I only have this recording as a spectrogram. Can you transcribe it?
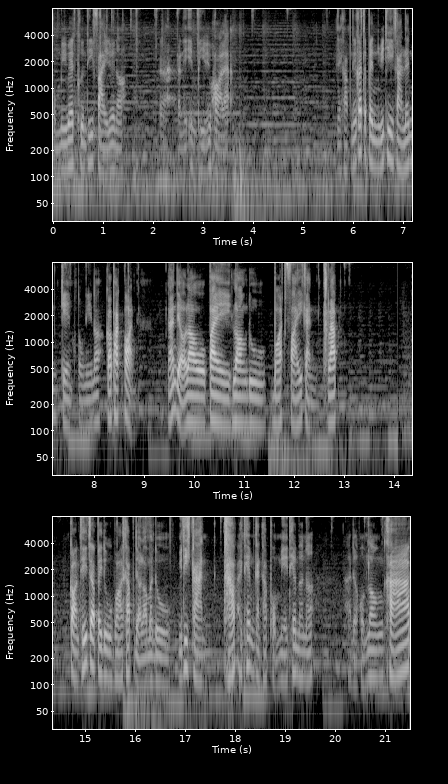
ผมมีเวทพื้นที่ไฟด้วยเนาะอะอันนี้ MP ไม่พอแล้วนี่ครับนี่ก็จะเป็นวิธีการเล่นเกมตรงนี้เนาะก็พักผ่อน งั้นเดี๋ยวเราไปลองดูบอสไฟท์กันครับ ก่อนที่จะไปดูบอสครับ เดี๋ยวเรามาดูวิธีการคราฟไอเทมกันครับ ผมมีไอเทมแล้วเนาะเดี๋ยวผมลองคราฟ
